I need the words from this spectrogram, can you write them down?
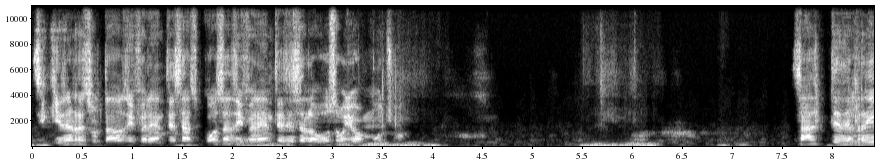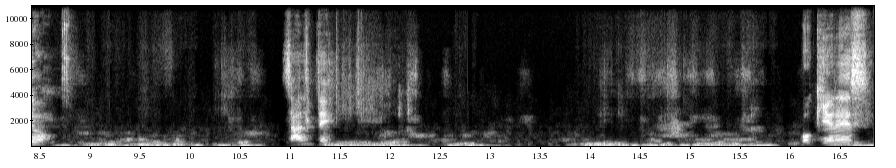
Si quieres resultados diferentes, haz cosas diferentes. Eso lo uso yo mucho. Salte del río. Salte. ¿O quieres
